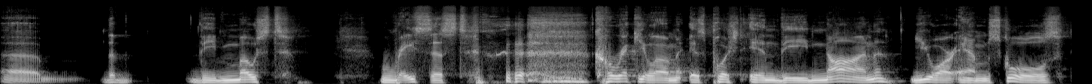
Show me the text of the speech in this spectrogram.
uh, the, the most racist curriculum is pushed in the non URM schools,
